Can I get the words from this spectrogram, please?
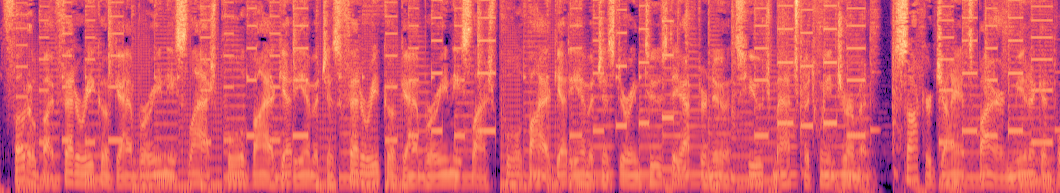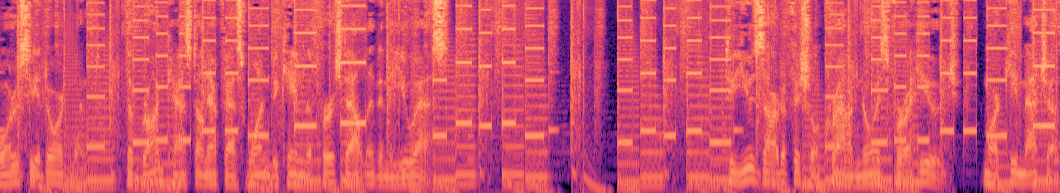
Photo by Federico Gambarini slash pool via Getty Images Federico Gambarini slash pool via Getty Images during Tuesday afternoon's huge match between German soccer giants Bayern Munich and Borussia Dortmund. The broadcast on FS1 became the first outlet in the US to use artificial crowd noise for a huge, marquee matchup.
